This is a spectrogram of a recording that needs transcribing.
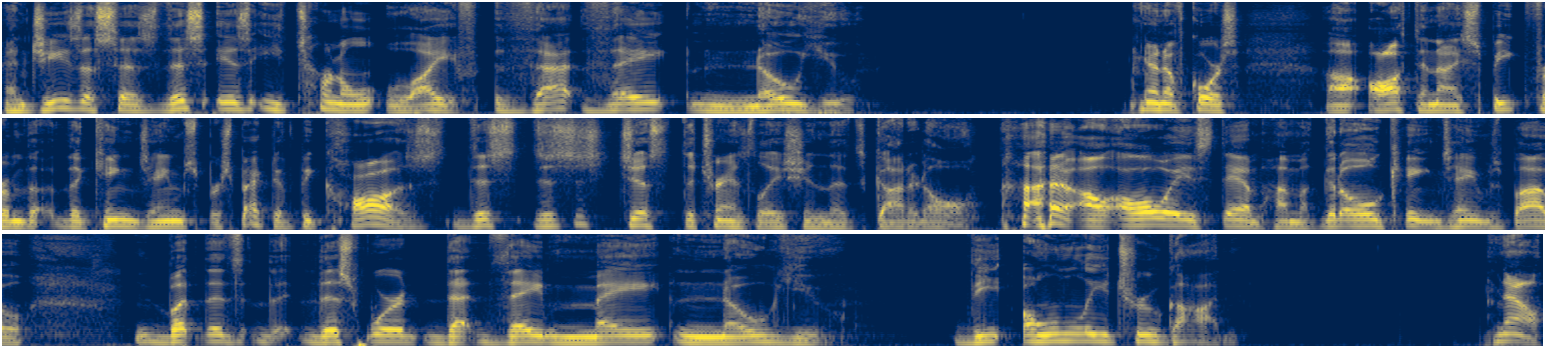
And Jesus says, This is eternal life, that they know you. And of course, uh, often I speak from the, the King James perspective because this this is just the translation that's got it all. I'll always stand behind my good old King James Bible, but this this word that they may know you, the only true God. Now,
